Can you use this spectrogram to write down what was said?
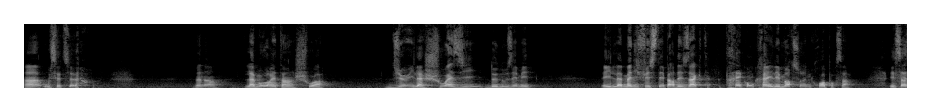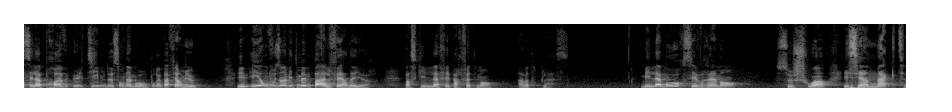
Hein Ou cette sœur. Non, non. L'amour est un choix. Dieu, il a choisi de nous aimer. Et il l'a manifesté par des actes très concrets. Il est mort sur une croix pour ça. Et ça, c'est la preuve ultime de son amour. Vous ne pourrez pas faire mieux. Et, on ne vous invite même pas à le faire d'ailleurs, parce qu'il l'a fait parfaitement à votre place. Mais l'amour, c'est vraiment ce choix, et c'est un acte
